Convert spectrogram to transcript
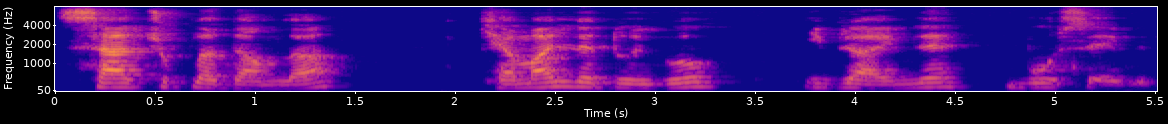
Selçuk'la Damla, Kemal'le Duygu, İbrahim'le Buse evlidir.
